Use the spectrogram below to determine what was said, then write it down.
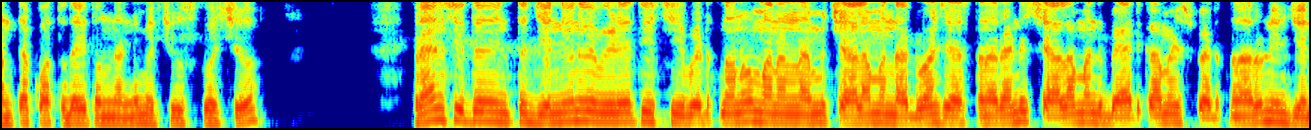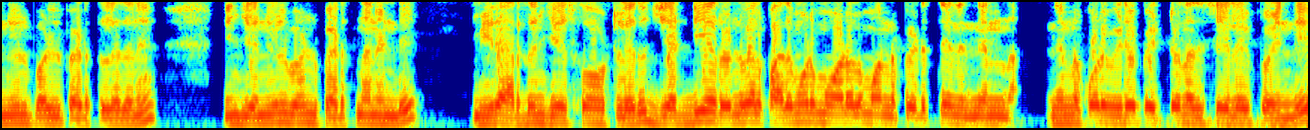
అంతా కొత్తదైతే ఉందండి మీరు చూసుకోవచ్చు. ఫ్రెండ్స్ ఇది ఇంత జెన్యున్గా వీడియో తీసి చూపెడుతున్నాను. మనల్ని నమ్మి చాలా మంది అడ్వాన్స్ చేస్తున్నారండి. చాలా మంది బ్యాడ్ కామెంట్స్ పెడుతున్నారు. నేను జెన్యున్ బండ్లు పెడతలేదని. నేను జెన్యున్ బండి పెడుతున్నానండి. మీరు అర్థం చేసుకోవట్లేదు. జడ్డీఏ రెండు వేల పదమూడు మోడల్ మొన్న పెడితే నిన్న నిన్న కూడా వీడియో పెట్టాను అది సేల్ అయిపోయింది.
